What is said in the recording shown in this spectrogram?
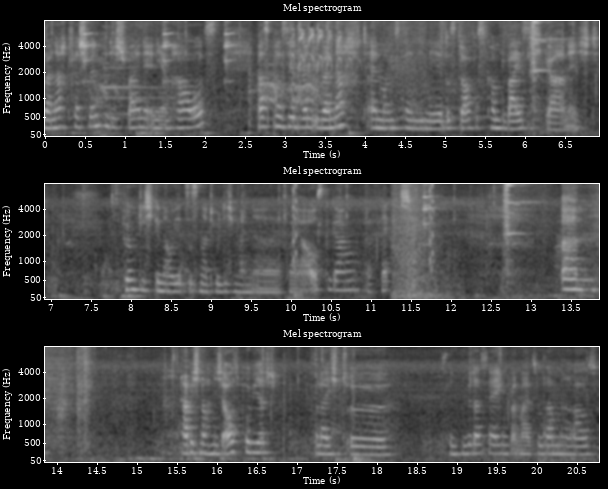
Über Nacht verschwinden die Schweine in ihrem Haus. Was passiert, wenn über Nacht ein Monster in die Nähe des Dorfes kommt, weiß ich gar nicht. Pünktlich genau jetzt ist natürlich mein äh, Feuer ausgegangen. Perfekt. Ähm, Habe ich noch nicht ausprobiert. Vielleicht äh, finden wir das ja irgendwann mal zusammen heraus.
